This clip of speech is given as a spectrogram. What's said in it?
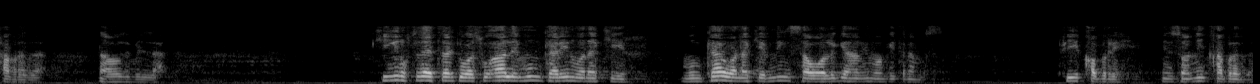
qabrida. Billah. Keyingi nuqtada aytdilarki munkarin va nakir. Munkar va nakirning savoliga ham iymon keltiramiz. Fi qabri. Insonning qabrida.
